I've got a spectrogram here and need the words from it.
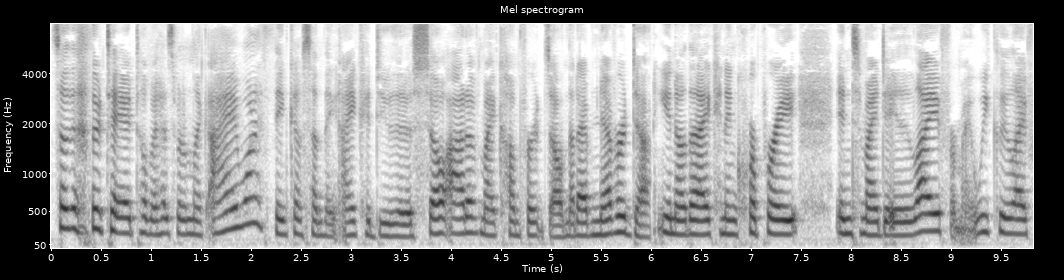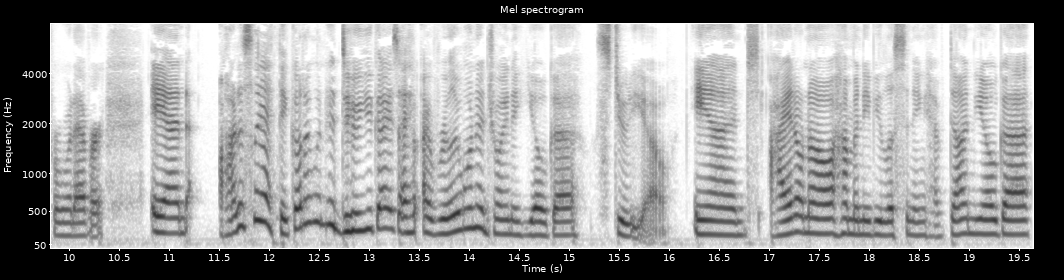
So the other day, I told my husband, I'm like, I want to think of something I could do that is so out of my comfort zone that I've never done, you know, that I can incorporate into my daily life or my weekly life or whatever. And honestly, I think what I'm going to do, you guys, I, I really want to join a yoga studio. And I don't know how many of you listening have done yoga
